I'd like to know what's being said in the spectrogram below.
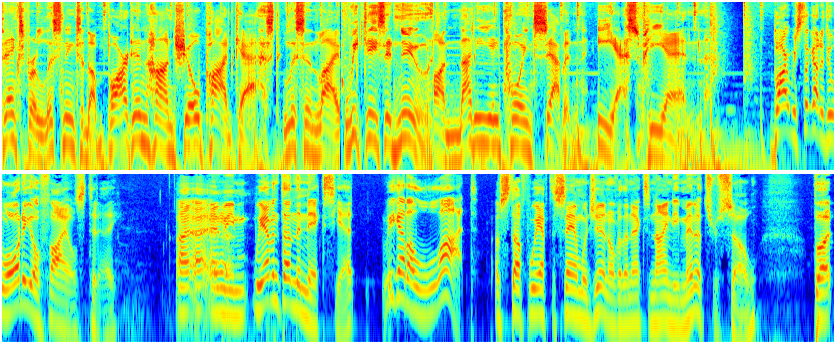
Thanks for listening to the Bart and Hahn Show podcast. Listen live weekdays at noon on 98.7 ESPN. Bart, we still got to do audio files today. I, I, I mean, we haven't done the Knicks yet. We got a lot of stuff we have to sandwich in over the next 90 minutes or so, but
